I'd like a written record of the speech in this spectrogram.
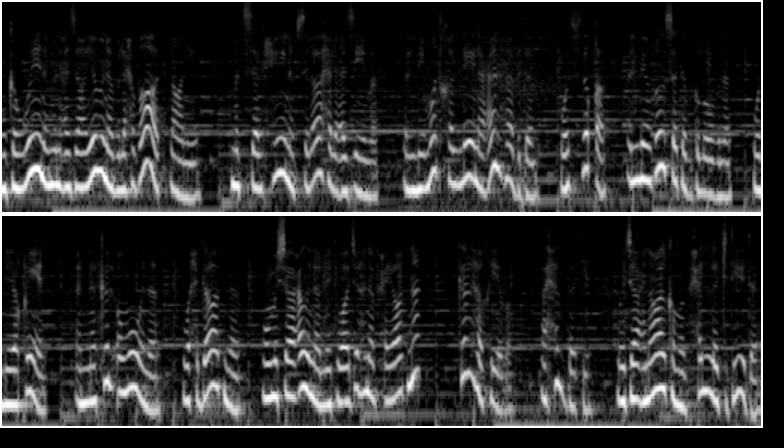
وقوينا من عزايمنا بلحظات ثانية. متسلحين بسلاح العزيمة اللي ما تخلينا عنها أبدا والثقة اللي انغرست بقلوبنا واليقين أن كل أمورنا وأحداثنا ومشاعرنا اللي تواجهنا بحياتنا كلها خيرة. أحبتي رجعنا لكم بحلة جديدة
